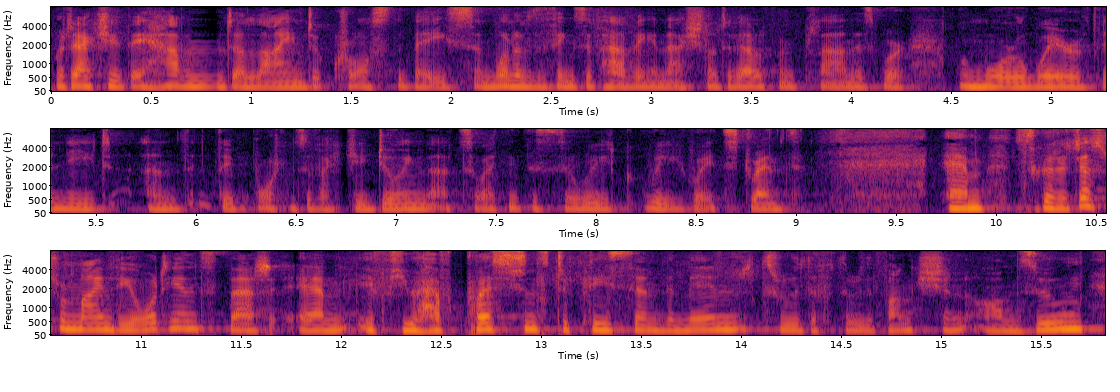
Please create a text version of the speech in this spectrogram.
but actually they haven't aligned across the base. And one of the things of having a national development plan is we're, we're more aware of the need and the importance of actually doing that. So I think this is a really, really great strength. Um, so going to just remind the audience that um, if you have questions, to please send them in through the, through the function on Zoom,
